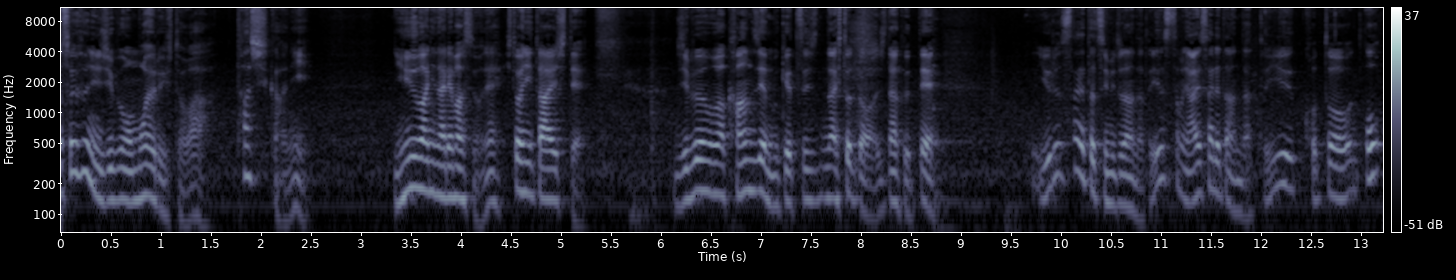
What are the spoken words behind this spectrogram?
そういうふうに自分を思える人は確かに柔和になれますよね。人に対して自分は完全無欠な人とじゃなくて許された罪人なんだとイエス様に愛されたんだということを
